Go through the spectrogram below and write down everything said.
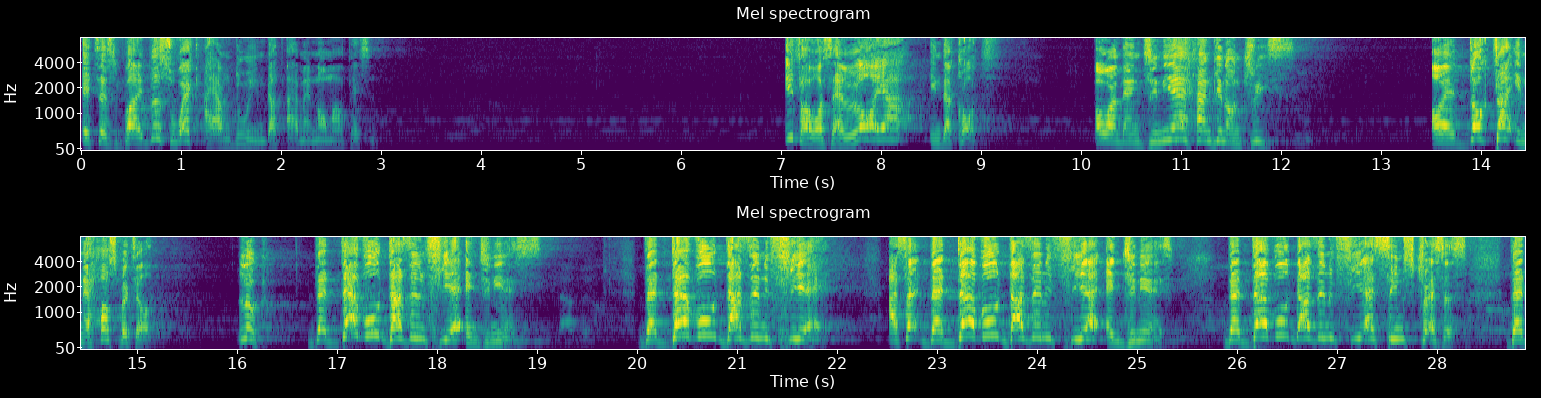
It is by this work I am doing that I am a normal person. if I was a lawyer in the court, or an engineer hanging on trees, or a doctor in a hospital, look, the devil doesn't fear engineers. The devil doesn't fear. I said, the devil doesn't fear engineers. The devil doesn't fear seamstresses. The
